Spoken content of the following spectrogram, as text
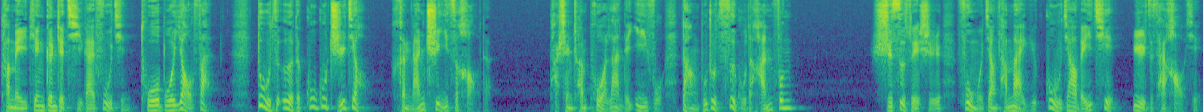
他每天跟着乞丐父亲托钵要饭，肚子饿得咕咕直叫，很难吃一次好的。他身穿破烂的衣服，挡不住刺骨的寒风。十四岁时，父母将他卖与顾家为妾，日子才好些。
